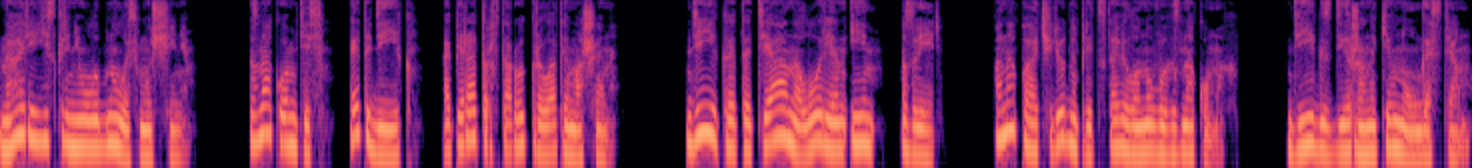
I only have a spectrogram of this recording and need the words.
Наари искренне улыбнулась мужчине. «Знакомьтесь, это Диик, оператор второй крылатой машины. Диик — это Тиана, Лориан и... Зверь. Она поочередно представила новых знакомых. Диик сдержанно кивнул гостям.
